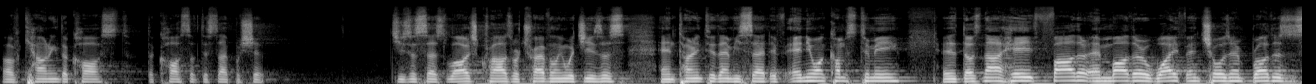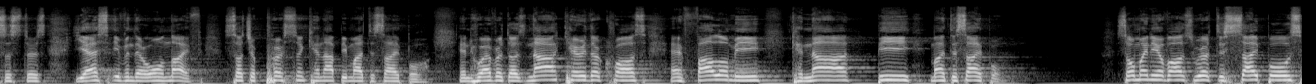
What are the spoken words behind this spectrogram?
of counting the cost, the cost of discipleship. Jesus says, large crowds were traveling with Jesus, and turning to them, he said, If anyone comes to me and does not hate father and mother, wife and children, brothers and sisters, yes, even their own life, such a person cannot be my disciple. And whoever does not carry their cross and follow me cannot be my disciple. So many of us, we are disciples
